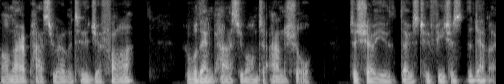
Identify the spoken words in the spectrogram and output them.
I'll now pass you over to Jafar, who will then pass you on to Anshul to show you those two features of the demo.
